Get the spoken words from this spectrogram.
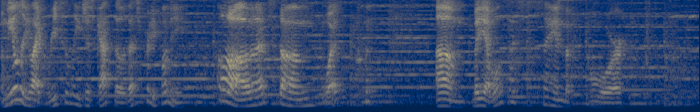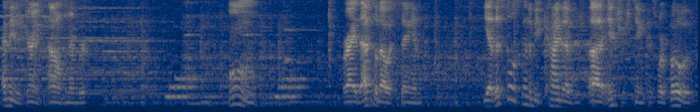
And we only like recently just got those. That's pretty funny. Oh, that stung. What? um, but yeah, what was I saying before? I need a drink. I don't remember. Mmm. Right, that's what I was saying. Yeah, this duel's to be kind of uh, interesting because we're both.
